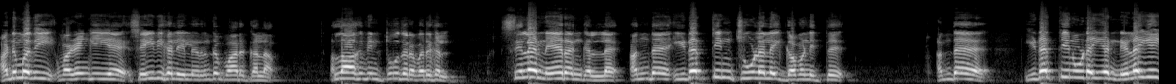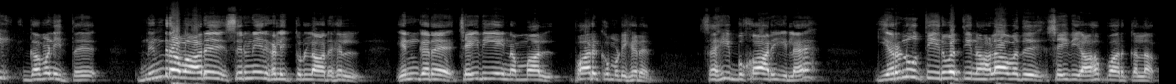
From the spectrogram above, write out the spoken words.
அனுமதி வழங்கிய செய்திகளிலிருந்து பார்க்கலாம். அல்லாஹுவின் தூதர் அவர்கள் சில நேரங்களில் அந்த இடத்தின் சூழலை கவனித்து அந்த இடத்தினுடைய நிலையை கவனித்து நின்றவாறு சிறுநீர் கழித்துள்ளார்கள் என்கிற செய்தியை நம்மால் பார்க்க முடிகிறது. சஹி புகாரியில் இருநூத்தி இருபத்தி நாலாவது செய்தியாக பார்க்கலாம்.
